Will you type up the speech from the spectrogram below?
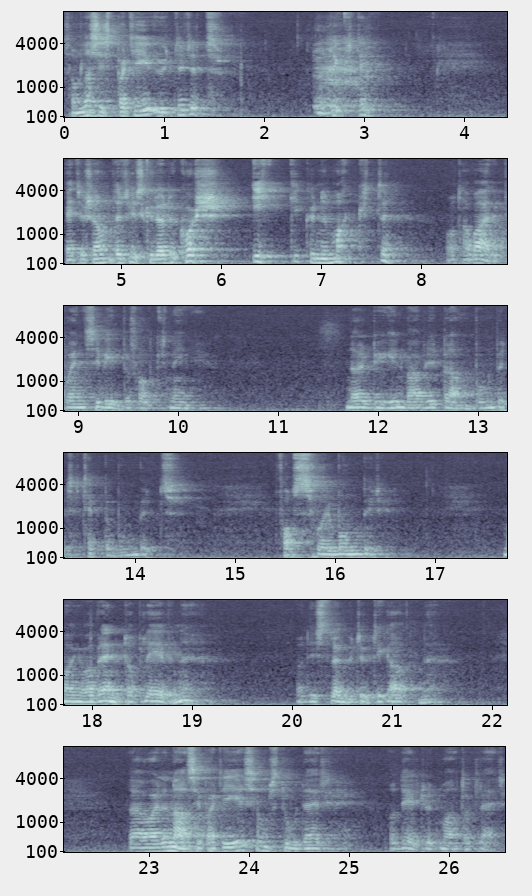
Som nazistpartiet utnyttet dyktig ettersom det tyske Røde Kors ikke kunne makte å ta vare på en sivilbefolkning når byen var blitt brannbombet, teppebombet, fosforbomber. Mange var brent opp levende, og de strømmet ut i gatene. Da var det nazipartiet som sto der og delte ut mat og klær.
